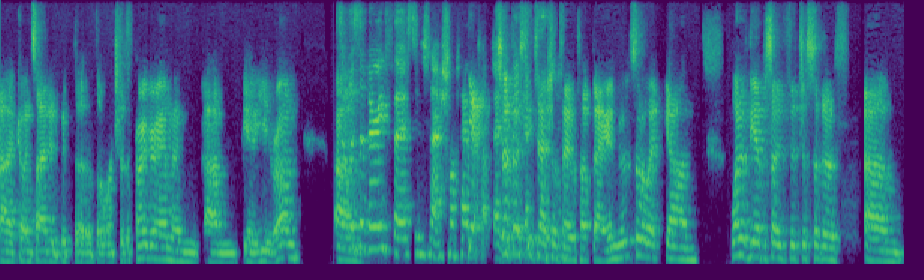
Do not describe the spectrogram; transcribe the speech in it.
uh, coincided with the, the launch of the program and um, you know year on. So it was um, the very first International Tabletop yeah, Day. So first International Tabletop Day, and it was sort of like um, one of the episodes that just sort of um,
